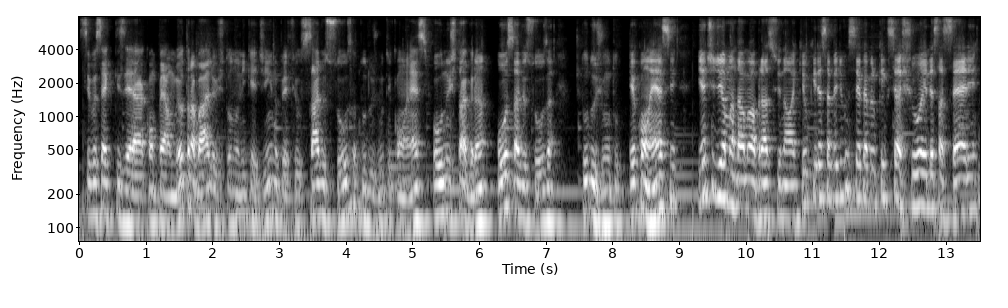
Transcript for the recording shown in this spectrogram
Se você quiser acompanhar o meu trabalho, eu estou no LinkedIn, no perfil Sávio Souza, tudo junto e com S, ou no Instagram, o Sávio Souza, tudo junto e com S. E antes de eu mandar o meu abraço final aqui, eu queria saber de você, Camilo, o que, que você achou aí dessa série?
